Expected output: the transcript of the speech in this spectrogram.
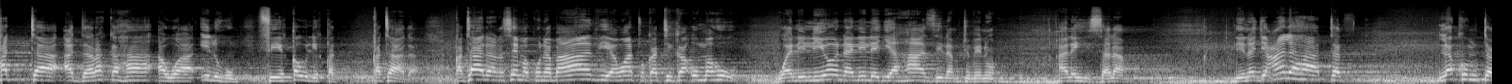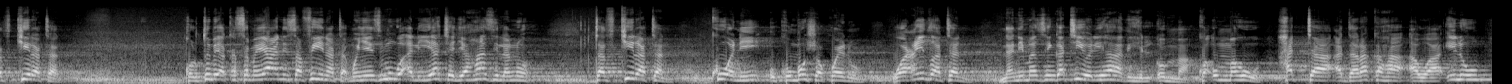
hatta adrakaha awailuhum fi qauli Qatada. Qatada anasema kuna baadhi ya watu katika umma huu waliliona lile jahazi la mtume Nuh alayhi salam, linajalaha tath, lakum tadhkiratan. Qurtubi akasema yani safinata, Mwenyezi Mungu aliacha jahazi la Nuh. Tadhkiratan, kuwa ni ukumbusho kwenu, waidhatan na ni mazingatio lihadhihi lumma, kwa umma huu, hata adarakaha awailuhum,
